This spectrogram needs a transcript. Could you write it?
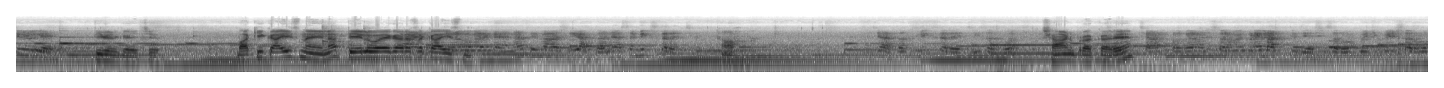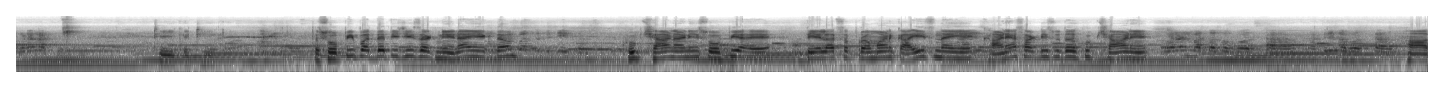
तीळ घ्यायचे. तीळ घ्यायचे. बाकी काहीच नाही ना? तेल वगैरेचं काहीच नाही. वगैरे हां. अशी हातात मिक्स करायची सर्व. छान प्रकारे. छान प्रकारे म्हणजे सर्वकडे लागते ती अशी सर्व पेज पेज सर्वकडे लागते. ठीक आहे ठीक आहे. तर सोपी पद्धतीची चटणी आहे ना ही एकदम? पद्धतीची एकदम. खूप छान आणि सोपी आहे. तेलाचं प्रमाण काहीच नाही आहे. खाण्यासाठी सुद्धा खूप छान आहे. वरण भातासोबत खा भाकरीसोबत खा. हां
